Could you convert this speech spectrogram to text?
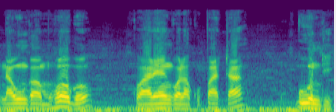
na unga wa mhogo kwa lengo la kupata gundi.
